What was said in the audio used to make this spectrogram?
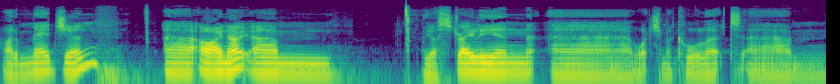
I'd imagine. Uh, oh, I know. Um, the Australian, uh, whatchamacallit, um,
